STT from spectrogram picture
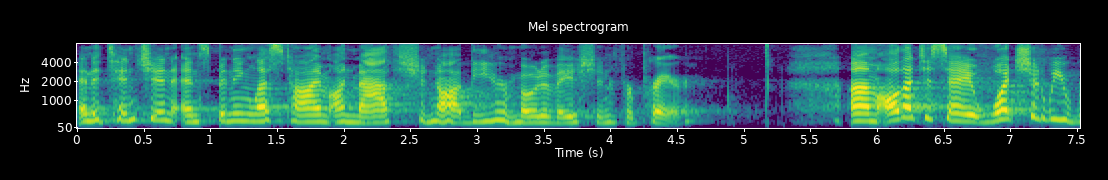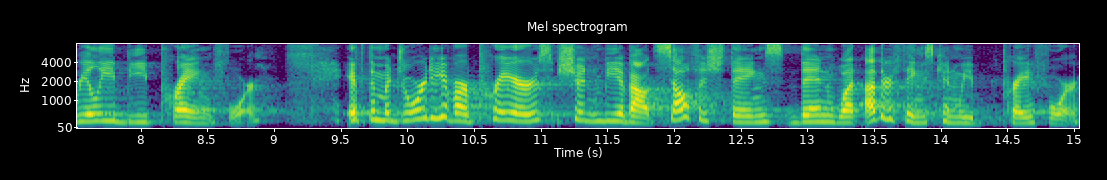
And attention and spending less time on math should not be your motivation for prayer. Um, all that to say, what should we really be praying for? If the majority of our prayers shouldn't be about selfish things, then what other things can we pray for?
